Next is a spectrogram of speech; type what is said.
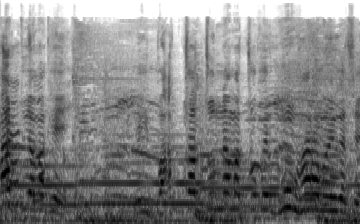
ছাড় তুই আমাকে। এই বাচ্চার জন্য আমার চোখের ঘুম হারাম হয়ে গেছে।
